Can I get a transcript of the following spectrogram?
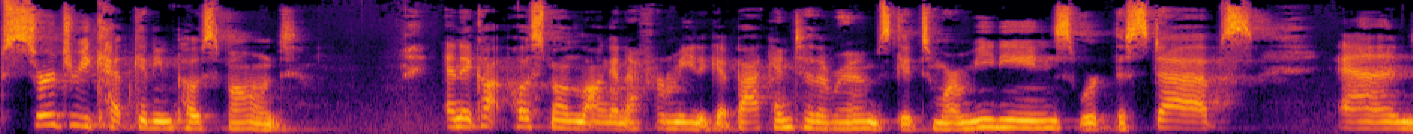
surgery kept getting postponed and it got postponed long enough for me to get back into the rooms, get to more meetings, work the steps, and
